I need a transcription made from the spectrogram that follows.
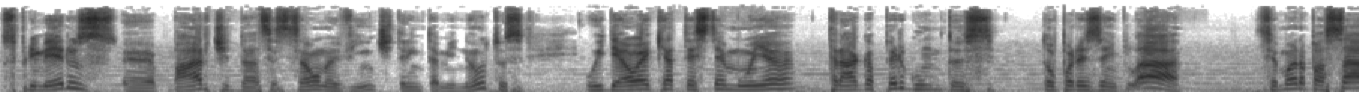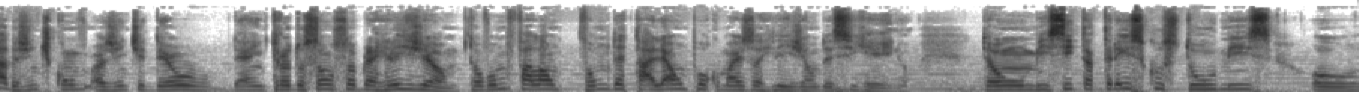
os primeiros é, parte da sessão, né, 20, 30 minutos, o ideal é que a testemunha traga perguntas. Então, por exemplo, ah, Semana passada a gente, a gente deu é, a introdução sobre a religião. Então vamos falar, vamos detalhar um pouco mais a religião desse reino. Então me cita três costumes ou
